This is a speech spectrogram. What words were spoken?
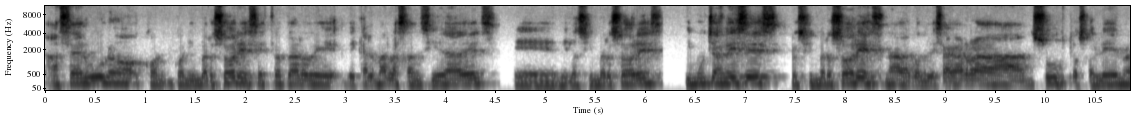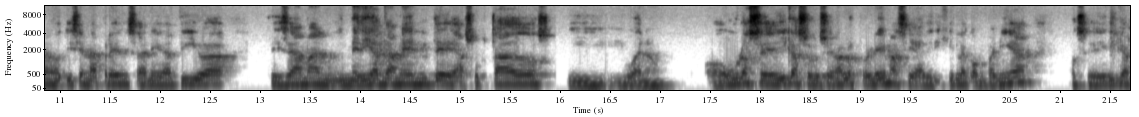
hacer uno con, inversores es tratar de, calmar las ansiedades eh, de los inversores y muchas veces los inversores, nada, cuando les agarran sustos o leen una noticia en la prensa negativa, se llaman inmediatamente asustados y, bueno, o uno se dedica a solucionar los problemas y a dirigir la compañía o se dedica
